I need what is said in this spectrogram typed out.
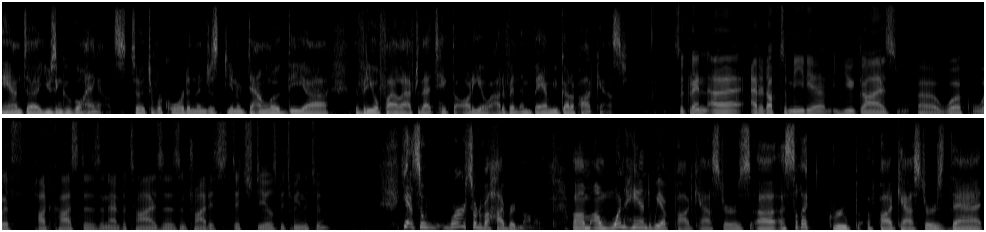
and uh, using Google Hangouts to, to record and then just you know download the uh, the video file after that, take the audio out of it, and then bam, you've got a podcast. So, Glenn, uh, at Adopter Media, you guys uh, work with podcasters and advertisers and try to stitch deals between the two? Yeah, so we're sort of a hybrid model. Um, on one hand, we have podcasters, uh, a select group of podcasters that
